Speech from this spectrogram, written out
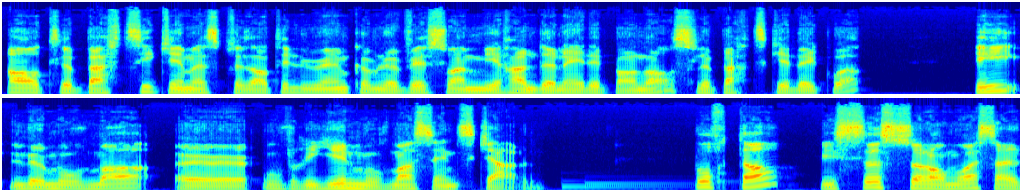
entre le parti qui aime se présenter lui-même comme le vaisseau amiral de l'indépendance, le Parti québécois, et le mouvement euh, ouvrier, le mouvement syndical. Pourtant, et ça, selon moi, c'est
